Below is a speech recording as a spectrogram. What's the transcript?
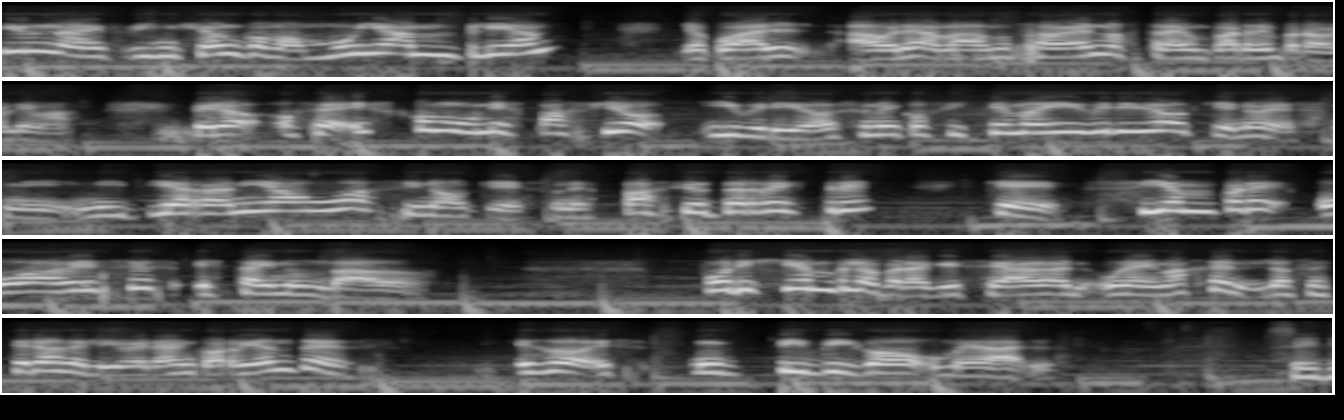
tiene una definición como muy amplia, lo cual ahora vamos a ver nos trae un par de problemas. Pero, o sea, es como un espacio híbrido, es un ecosistema híbrido que no es ni, ni tierra ni agua, sino que es un espacio terrestre que siempre o a veces está inundado. Por ejemplo, para que se hagan una imagen, los esteros de Liberán Corrientes, eso es un típico humedal. Sí,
